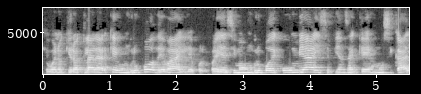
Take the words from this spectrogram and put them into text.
que bueno, quiero aclarar que es un grupo de baile, porque por ahí decimos un grupo de cumbia y se piensa que es musical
